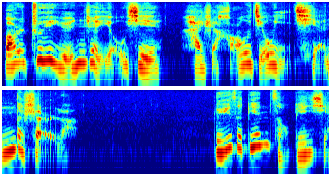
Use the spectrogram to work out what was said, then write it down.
玩追云这游戏还是好久以前的事儿了。驴子边走边想，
